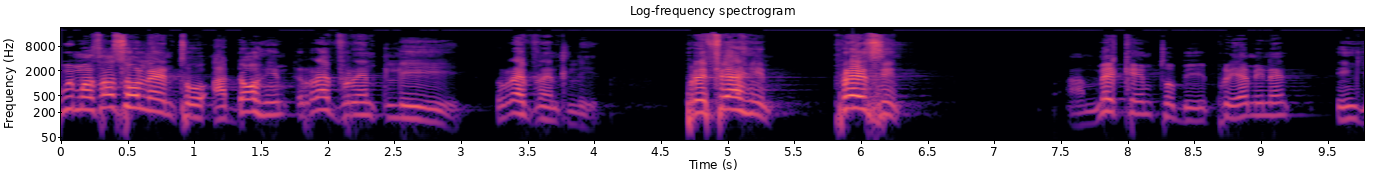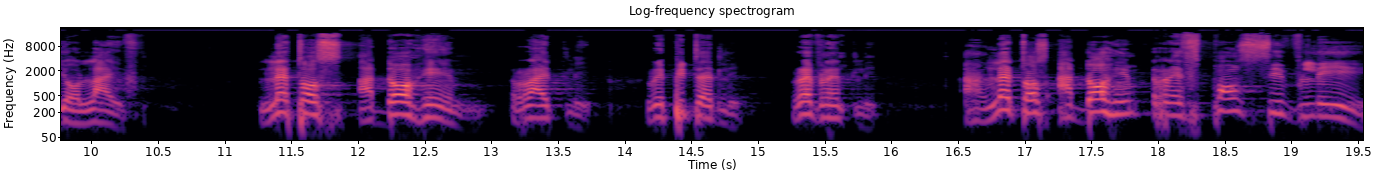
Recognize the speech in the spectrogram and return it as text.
We must also learn to adore him reverently. Reverently. Prefer him. Praise him. And make him to be preeminent in your life. Let us adore him rightly, repeatedly, reverently. And let us adore him responsively.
